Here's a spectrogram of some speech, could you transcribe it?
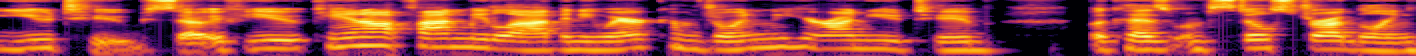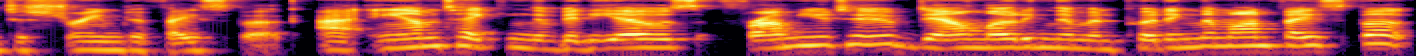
YouTube. So if you cannot find me live anywhere, come join me here on YouTube because I'm still struggling to stream to Facebook. I am taking the videos from YouTube, downloading them and putting them on Facebook,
